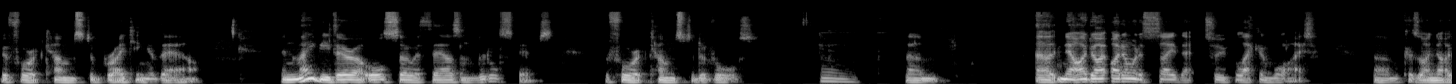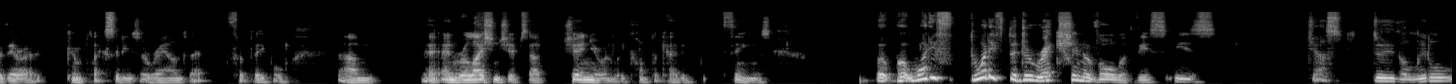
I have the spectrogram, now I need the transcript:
before it comes to breaking a vow. And maybe there are also a thousand little steps before it comes to divorce. Mm. Um, uh, now, I don't, I don't want to say that too black and white because um, I know there are complexities around that for people. Um, and relationships are genuinely complicated things. But, but what if what if the direction of all of this is just do the little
